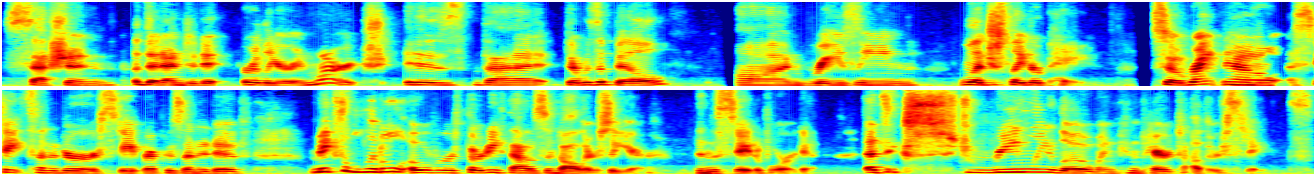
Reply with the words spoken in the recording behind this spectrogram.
session that ended it earlier in March is that there was a bill on raising legislator pay. So, right now, mm-hmm. a state senator or state representative makes a little over $30,000 a year in the state of Oregon. That's extremely low when compared to other states.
